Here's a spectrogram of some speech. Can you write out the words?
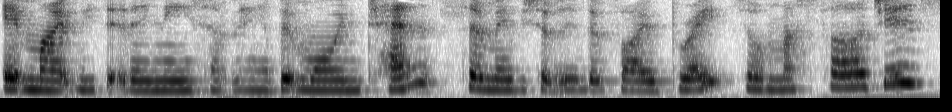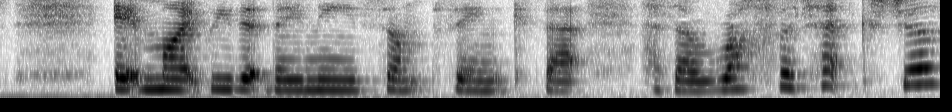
It might be that they need something a bit more intense, so maybe something that vibrates or massages. It might be that they need something that has a rougher texture.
